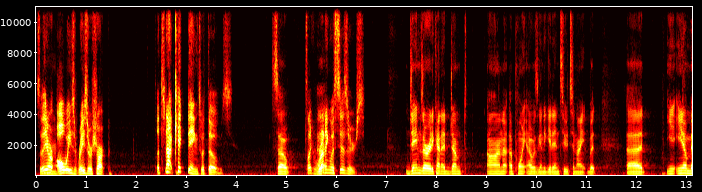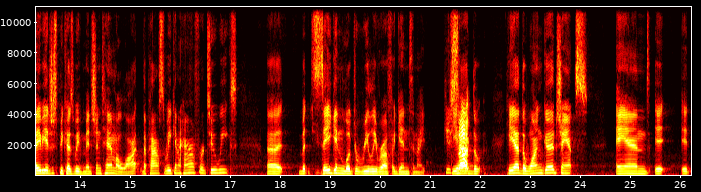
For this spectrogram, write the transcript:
So they are Mhm. always razor sharp. Let's not kick things with those. so It's like Uh, running with scissors. James already kind of jumped on a point I was going to get into tonight, but uh, you, you know, maybe it's just because we've mentioned him a lot the past week and a half or two weeks. Uh, but Seguin looked really rough again tonight. He, he had the he had the one good chance, and it it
